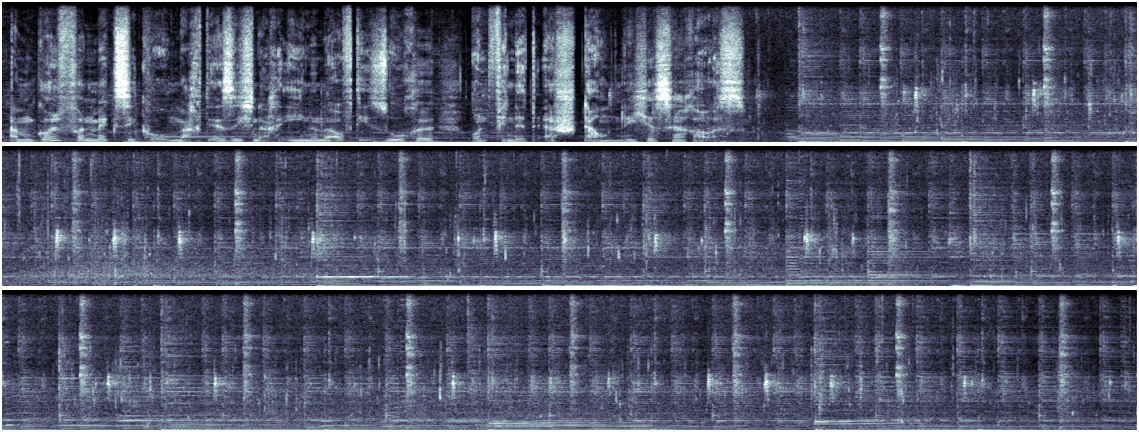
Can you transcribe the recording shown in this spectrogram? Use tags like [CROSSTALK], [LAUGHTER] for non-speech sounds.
Am Golf von Mexiko macht er sich nach ihnen auf die Suche und findet Erstaunliches heraus.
